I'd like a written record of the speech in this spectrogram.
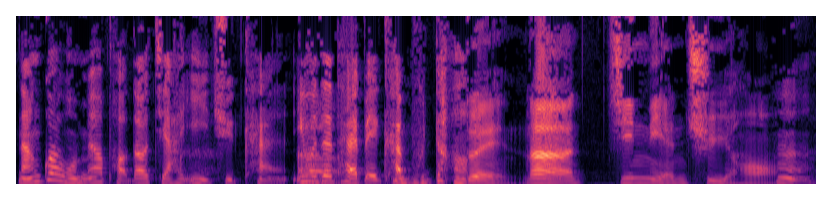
难怪我们要跑到嘉义去看，因为在台北看不到。，对，那今年去哈，嗯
